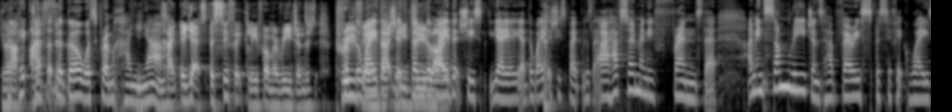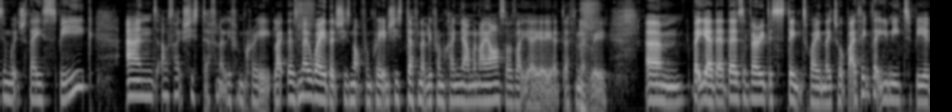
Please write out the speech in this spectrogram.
You I like, picked I up that the girl was from Chania. Yeah, specifically from a region, proving from the way that, that she, you from the like... way that she, yeah, yeah, yeah, the way that she spoke. Because I have so many friends there. I mean, some regions have very specific ways in which they speak. And I was like, she's definitely from Crete. Like, there's no way that she's not from Crete. And she's definitely from Chania. When I asked, I was like, yeah, yeah, yeah, definitely. Um, but yeah, there, there's a very distinct way and they talk. But I think that you need to be a,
